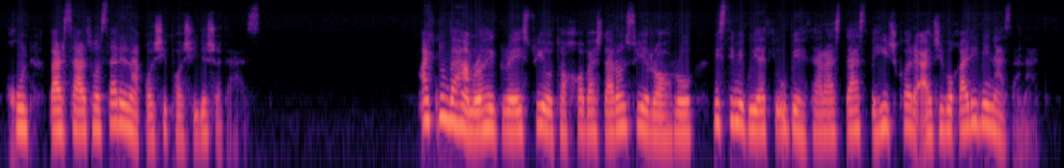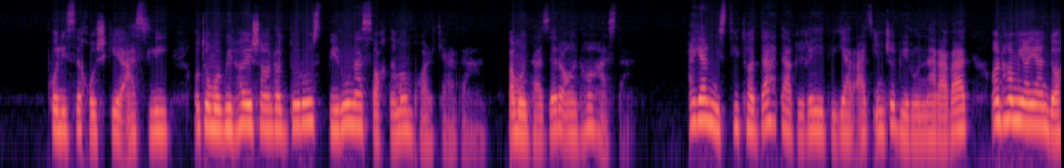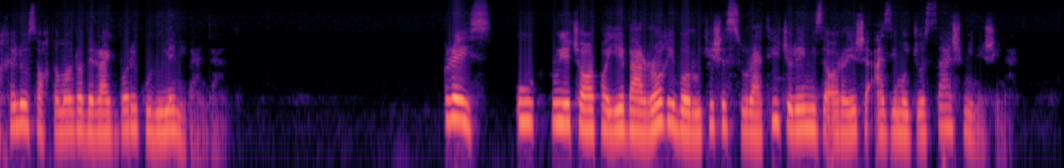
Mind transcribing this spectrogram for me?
خون بر سرتاسر سر نقاشی پاشیده شده است. اکنون به همراه گریس توی اتاق خوابش در آن سوی راهرو میستی می‌گوید که او بهتر است دست به هیچ کار عجیب و غریبی نزند. پلیس خشکی اصلی اتومبیل‌هایشان را درست بیرون از ساختمان پارک کردند و منتظر آنها هستند. اگر میستی تا ده دقیقه دیگر از اینجا بیرون نرود آنها میآیند داخل و ساختمان را به رگبار گلوله میبندند گریس او روی چهارپایه براقی با روکش صورتی جلوی میز آرایش عظیم و جسهش می نشیند.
